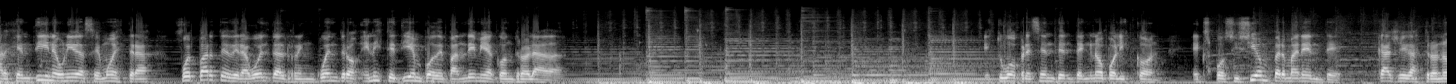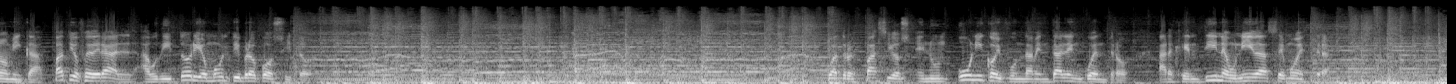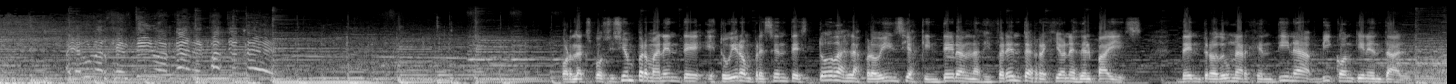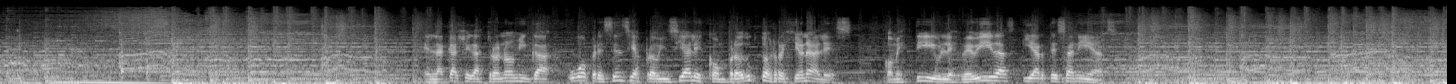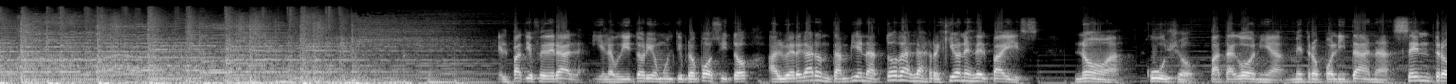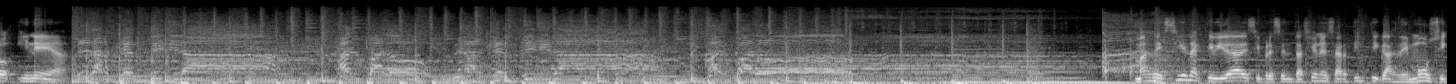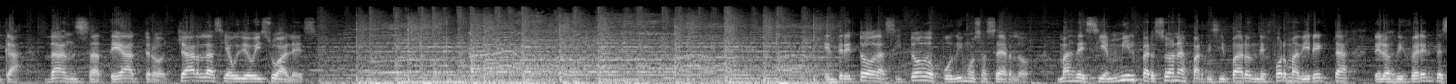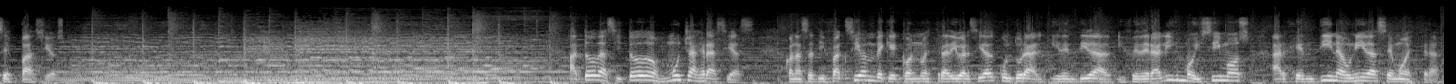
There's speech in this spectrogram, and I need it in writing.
Argentina Unida se muestra fue parte de la vuelta al reencuentro en este tiempo de pandemia controlada. Estuvo presente en Tecnópolis con exposición permanente, calle gastronómica, patio federal, auditorio multipropósito. Cuatro espacios en un único y fundamental encuentro. Argentina Unida se muestra. Por la exposición permanente estuvieron presentes todas las provincias que integran las diferentes regiones del país, dentro de una Argentina bicontinental. En la calle gastronómica hubo presencias provinciales con productos regionales, comestibles, bebidas y artesanías. El Patio Federal y el Auditorio Multipropósito albergaron también a todas las regiones del país, NOA, Cuyo, Patagonia, Metropolitana, Centro y NEA. La argentinidad, al palo, la argentinidad, al palo. Más de 100 actividades y presentaciones artísticas de música, danza, teatro, charlas y audiovisuales. Entre todas y todos pudimos hacerlo. Más de 100.000 personas participaron de forma directa de los diferentes espacios. A todas y todos, muchas gracias. Con la satisfacción de que con nuestra diversidad cultural, identidad y federalismo hicimos Argentina Unida se muestra.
